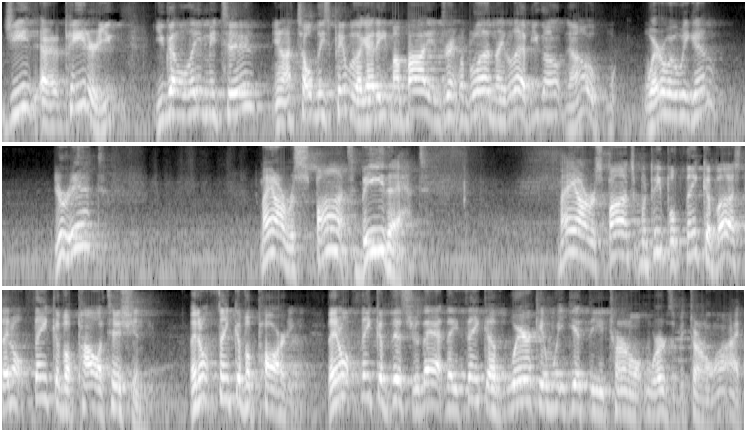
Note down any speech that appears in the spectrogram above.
Jesus, uh, Peter, you, you going to leave me too? You know, I told these people they got to eat my body and drink my blood, and they left. You going no. Where will we go? You're it. May our response be that. May our response, when people think of us, they don't think of a politician. They don't think of a party. They don't think of this or that. They think of where can we get the eternal words of eternal life.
